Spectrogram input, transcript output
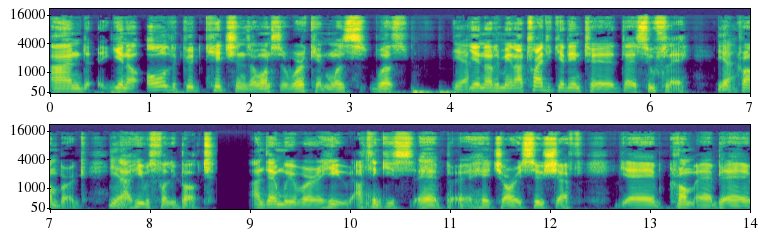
And you know all the good kitchens I wanted to work in was was Yeah. you know what I mean. I tried to get into the souffle. Yeah. Kromberg. Yeah. Now, he was fully booked. And then we were he. I think he's uh, HR sous chef. Uh, Crum, uh, uh,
